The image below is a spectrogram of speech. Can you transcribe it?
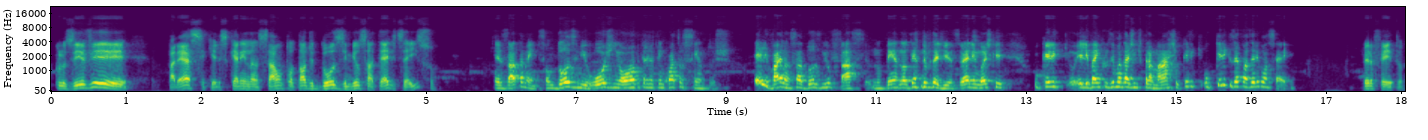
Inclusive, parece que eles querem lançar um total de 12 mil satélites, é isso? Exatamente, são 12 mil. Hoje em órbita já tem 400. Ele vai lançar 12 mil fácil, não tenha, não tenha dúvida disso. O Elon Musk, o que ele, ele vai inclusive mandar a gente para Marte, o que, ele, o que ele quiser fazer, ele consegue. Perfeito.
